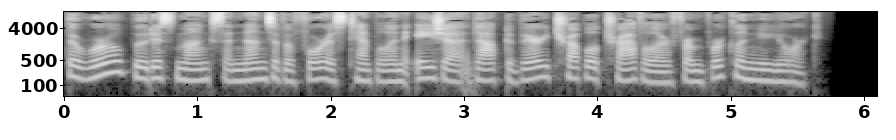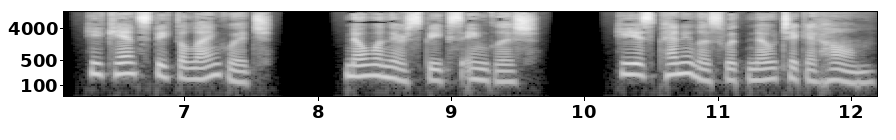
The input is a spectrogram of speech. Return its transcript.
The rural Buddhist monks and nuns of a forest temple in Asia adopt a very troubled traveler from Brooklyn, New York. He can't speak the language. No one there speaks English. He is penniless with no ticket home.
